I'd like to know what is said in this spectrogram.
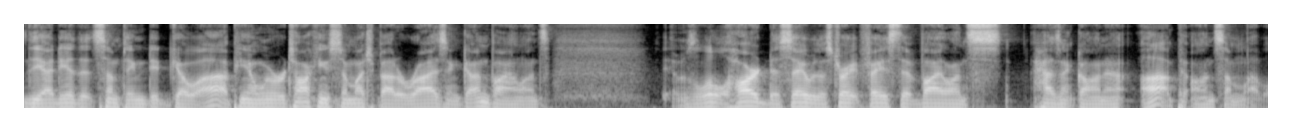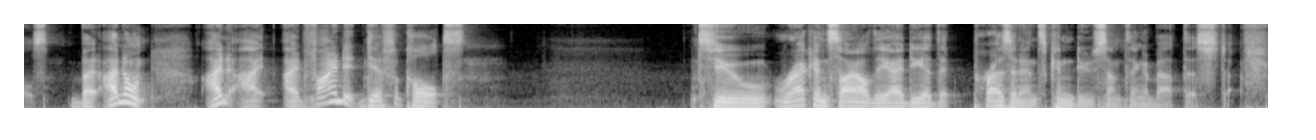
the idea that something did go up. You know, we were talking so much about a rise in gun violence it was a little hard to say with a straight face that violence hasn't gone up on some levels. But I don't, I, I, I find it difficult to reconcile the idea that presidents can do something about this stuff.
